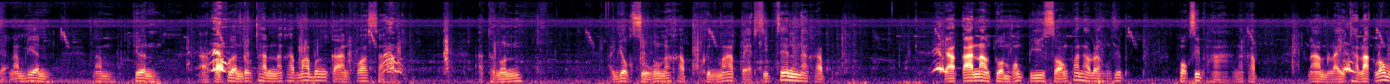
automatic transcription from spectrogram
จะน้ำเลี้ยนนำเชิญอ่าเพื่อนๆทุกท่านนะครับ มาเบิ่งการก่อสร้างถนนยกสูงนะครับขึ้นมา 80 เส้นนะครับ จากการน้ำท่วมของปี 2565 นะครับ น้ำไหลทะลักล่ม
